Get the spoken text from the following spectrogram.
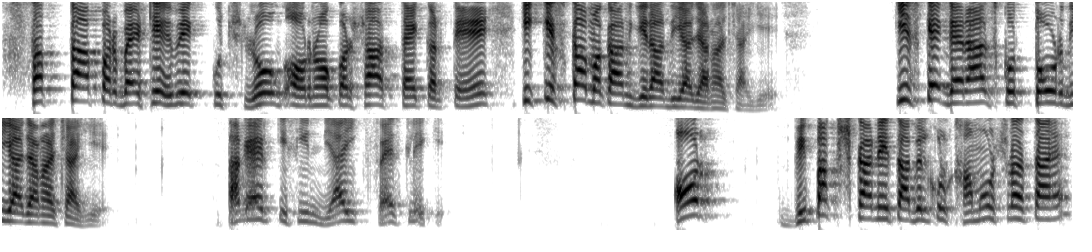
सत्ता पर बैठे हुए कुछ लोग और नौकरशाह तय करते हैं कि किसका मकान गिरा दिया जाना चाहिए, किसके गैराज को तोड़ दिया जाना चाहिए, बगैर किसी न्यायिक फैसले के। और विपक्ष का नेता बिल्कुल खामोश रहता है।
